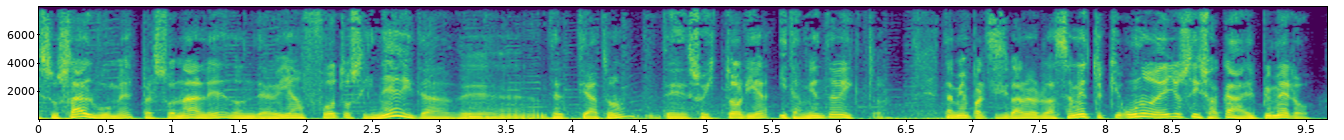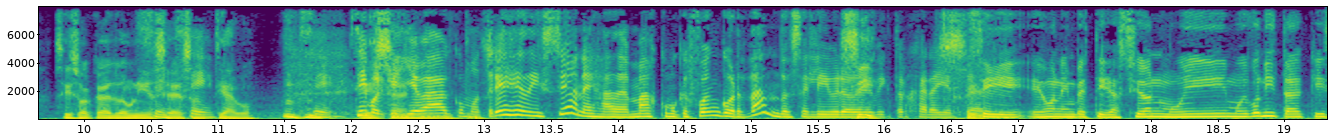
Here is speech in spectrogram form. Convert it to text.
sus álbumes personales, donde habían fotos inéditas de- del teatro, de su historia y también de Víctor. También participaron en el lanzamiento, que uno de ellos se hizo acá, el primero se hizo acá en la Universidad Sí. de Santiago. Sí, sí porque año lleva entonces. como tres ediciones, además, como que fue engordando ese libro de. Víctor Jara y el Sí. es una investigación muy muy bonita que,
